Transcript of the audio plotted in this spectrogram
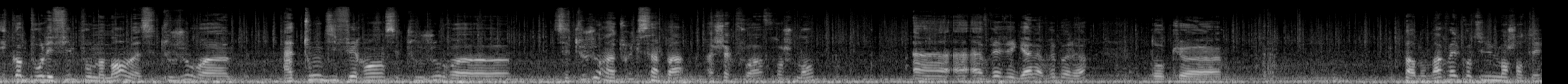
et, comme pour les films pour le moment, bah, c'est toujours un ton différent, c'est toujours c'est toujours un truc sympa à chaque fois, franchement un, vrai régal, un vrai bonheur. Donc, euh, pardon, Marvel continue de m'enchanter.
